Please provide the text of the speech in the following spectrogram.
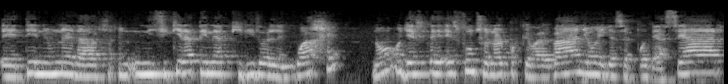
eh, tiene una edad, ni siquiera tiene adquirido el lenguaje, ¿no? Oye, es, funcional porque va al baño, ella se puede asear,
